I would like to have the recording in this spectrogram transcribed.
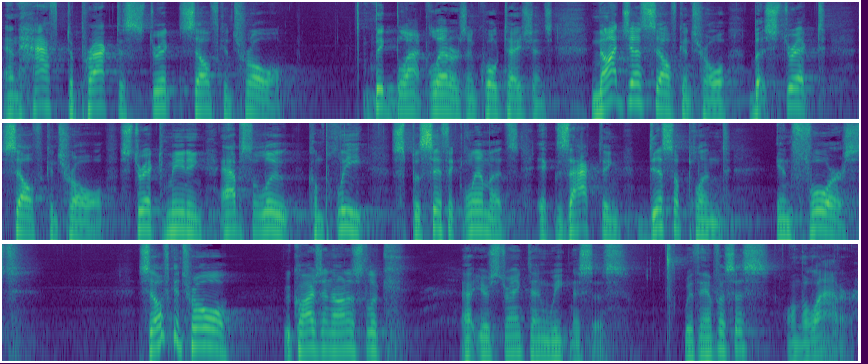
and have to practice strict self control. Big black letters and quotations. Not just self control, but strict self control. Strict meaning absolute, complete, specific limits, exacting, disciplined, enforced. Self control requires an honest look at your strengths and weaknesses, with emphasis on the latter.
